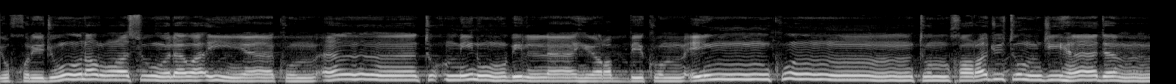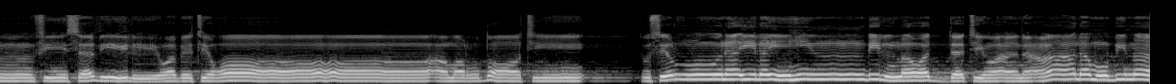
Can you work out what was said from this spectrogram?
يخرجون الرسول وإياكم أن تؤمنوا بالله ربكم إن كنتم خرجتم جهادا في سبيلي وابتغاء مرضاتي تسرون إليهم بالمودة وأنا أعلم بما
